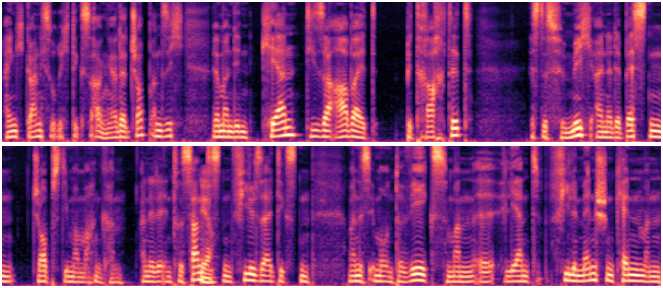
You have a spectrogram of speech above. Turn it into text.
eigentlich gar nicht so richtig sagen. Ja, der Job an sich, wenn man den Kern dieser Arbeit betrachtet, ist es für mich einer der besten Jobs, die man machen kann. Einer der interessantesten, ja. vielseitigsten. Man ist immer unterwegs, man äh, lernt viele Menschen kennen, man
